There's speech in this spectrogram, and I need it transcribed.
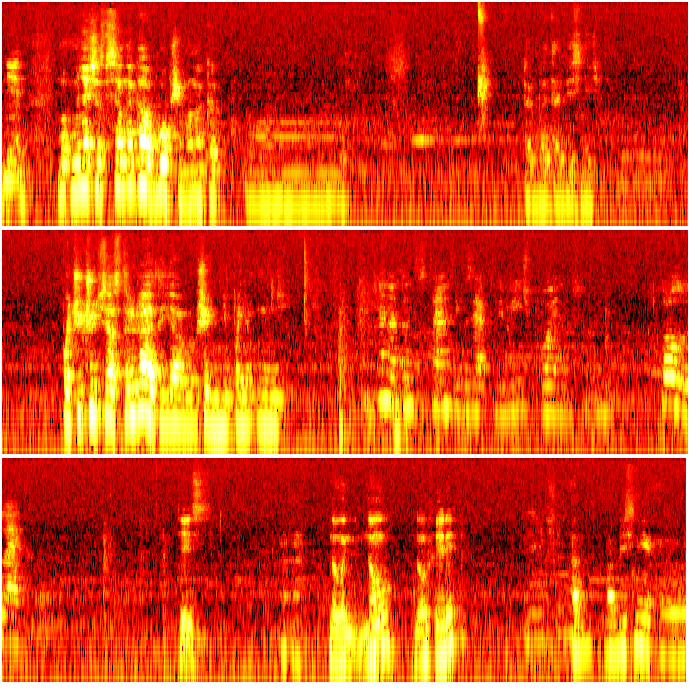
Ну. Нет. Ну, у меня сейчас вся нога, в общем, она как... Как бы это объяснить? По чуть-чуть себя стреляет, и я вообще не понимаю... This. No, no, no feeling? Объясни, э,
